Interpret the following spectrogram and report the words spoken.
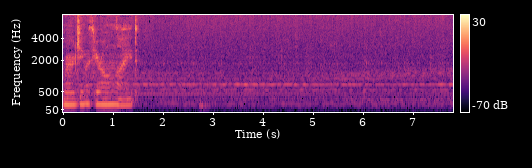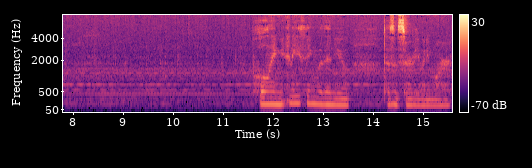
merging with your own light. Pulling anything within you doesn't serve you anymore.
